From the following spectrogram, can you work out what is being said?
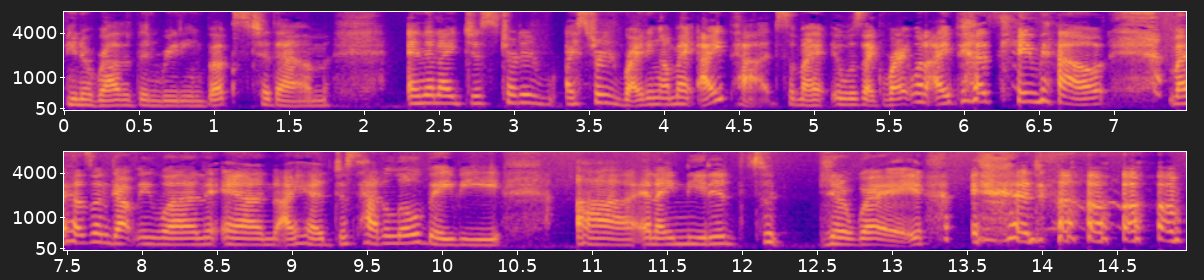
you know, rather than reading books to them. And then I just started I started writing on my iPad. So my it was like right when iPads came out, my husband got me one and I had just had a little baby uh, and I needed to get away. And um,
